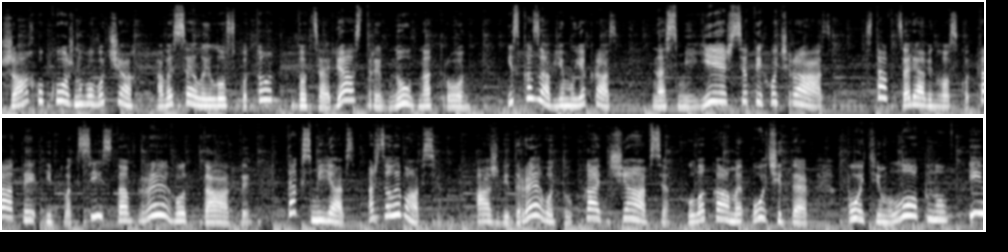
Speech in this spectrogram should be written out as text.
жах у кожного в очах, а веселий лоскотон до царя стрибнув на трон і сказав йому якраз Насмієшся ти хоч раз. Став царя він лоскотати, і плаксій став реготати. Так сміявся, аж заливався, аж від реготу качався, кулаками очі тер, потім лопнув і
